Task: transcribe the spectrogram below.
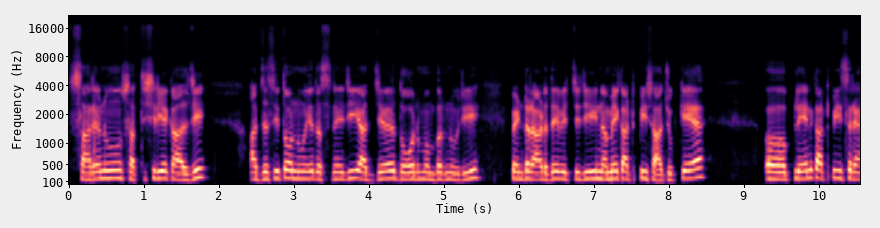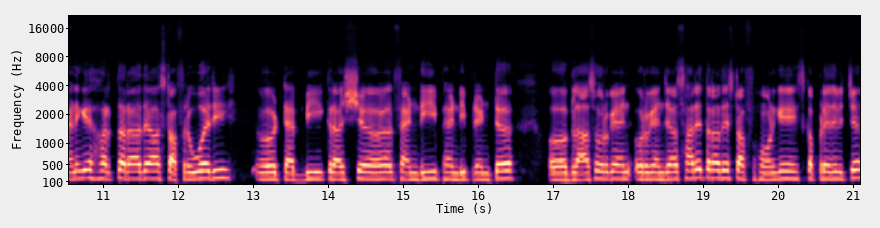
ਸਾਰਿਆਂ ਨੂੰ ਸਤਿ ਸ਼੍ਰੀ ਅਕਾਲ ਜੀ। ਅੱਜ ਅਸੀਂ ਤੁਹਾਨੂੰ ਇਹ ਦੱਸਣੇ ਜੀ, ਅੱਜ 2 ਨਵੰਬਰ ਨੂੰ ਜੀ, ਪਿੰਡ ਰਾੜ ਦੇ ਵਿੱਚ ਜੀ ਨਵੇਂ ਕੱਟ ਪੀਸ ਆ ਚੁੱਕੇ ਆ। ਪਲੇਨ ਕੱਟ ਪੀਸ ਰਹਿਣਗੇ, ਹਰ ਤਰ੍ਹਾਂ ਦਾ ਸਟੱਫ ਰਹੂਗਾ ਜੀ। Tabby, crush, Fendi Fendi print glass organ, organza, ਸਾਰੇ ਤਰ੍ਹਾਂ ਦੇ ਸਟੱਫ ਹੋਣਗੇ ਇਸ ਕੱਪੜੇ ਦੇ ਵਿੱਚ।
